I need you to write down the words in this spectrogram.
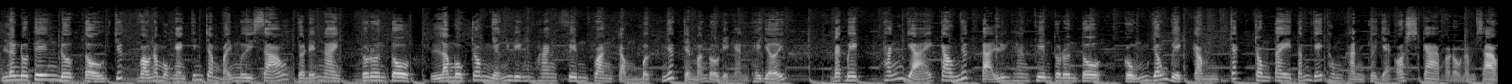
Lần đầu tiên được tổ chức vào năm 1976 cho đến nay, Toronto là một trong những liên hoan phim quan trọng bậc nhất trên bản đồ điện ảnh thế giới. Đặc biệt, thắng giải cao nhất tại Liên hoan phim Toronto cũng giống việc cầm chắc trong tay tấm giấy thông hành cho giải Oscar vào đầu năm sau.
